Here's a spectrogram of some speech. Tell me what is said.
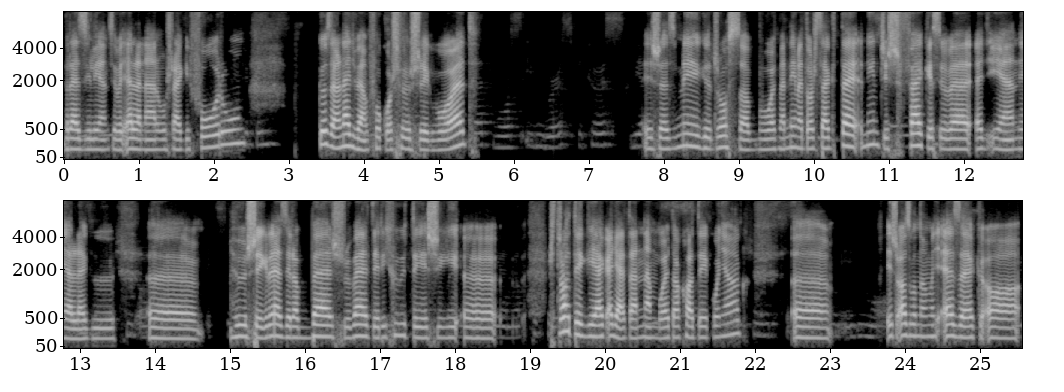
Reziliencia vagy Ellenállósági Fórum, közel 40 fokos hőség volt, és ez még rosszabb volt, mert Németország te, nincs is felkészülve egy ilyen jellegű ö, hőségre, ezért a belső, beltéri hűtési ö, stratégiák egyáltalán nem voltak hatékonyak. Ö, és azt gondolom, hogy ezek a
